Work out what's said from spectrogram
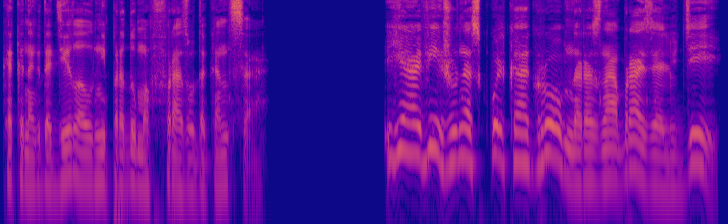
как иногда делал, не продумав фразу до конца. «Я вижу, насколько огромно разнообразие людей.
